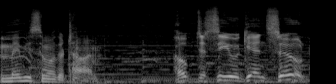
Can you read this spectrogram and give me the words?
Maybe some other time. Hope to see you again soon.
